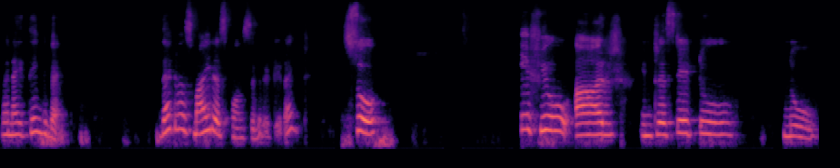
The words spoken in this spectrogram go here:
when i think back that was my responsibility right? So if you are interested to know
